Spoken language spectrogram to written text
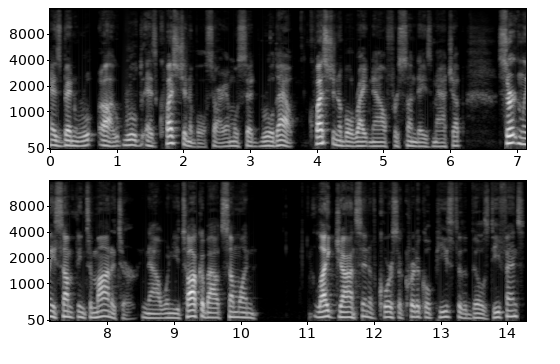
has been uh, ruled as questionable. Sorry, I almost said ruled out. Questionable right now for Sunday's matchup. Certainly something to monitor. Now, when you talk about someone like Johnson, of course, a critical piece to the Bills' defense,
